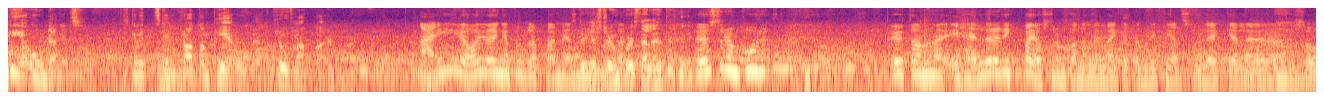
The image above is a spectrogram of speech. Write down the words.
P-ordet, ska vi, ska vi prata om P-ordet, provlappar? Nej, jag gör inga provlappar när jag Du gör strumpor istället. Jag gör strumpor. Utan eh, hellre rippar jag strumpan om jag märker att den blir fel storlek eller så.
